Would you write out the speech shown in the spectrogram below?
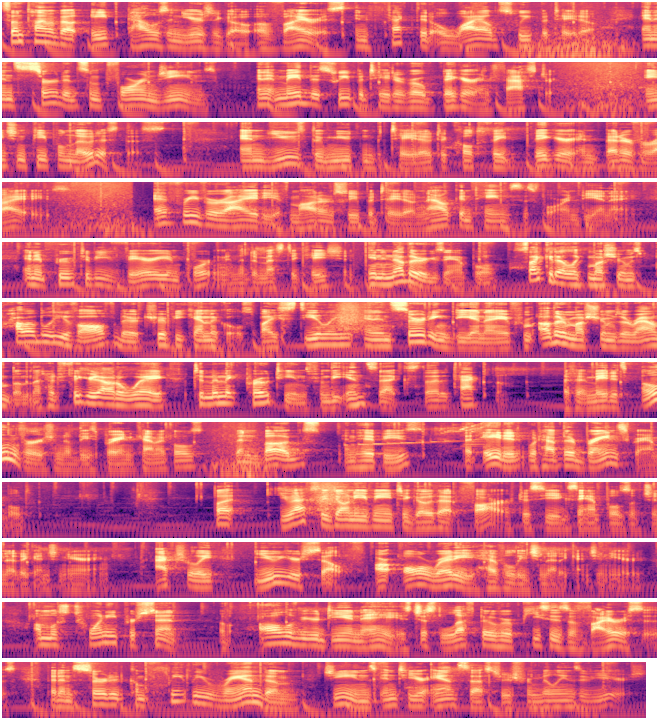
Sometime about 8,000 years ago, a virus infected a wild sweet potato and inserted some foreign genes, and it made the sweet potato grow bigger and faster. Ancient people noticed this and used the mutant potato to cultivate bigger and better varieties. Every variety of modern sweet potato now contains this foreign DNA, and it proved to be very important in the domestication. In another example, psychedelic mushrooms probably evolved their trippy chemicals by stealing and inserting DNA from other mushrooms around them that had figured out a way to mimic proteins from the insects that attacked them. If it made its own version of these brain chemicals, then bugs and hippies that ate it would have their brains scrambled. But you actually don't even need to go that far to see examples of genetic engineering. Actually, you yourself are already heavily genetic engineered. Almost 20% of all of your DNA is just leftover pieces of viruses that inserted completely random genes into your ancestors for millions of years.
